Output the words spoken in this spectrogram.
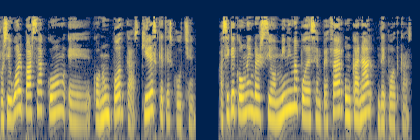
Pues igual pasa con, eh, con un podcast. Quieres que te escuchen. Así que con una inversión mínima puedes empezar un canal de podcast.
